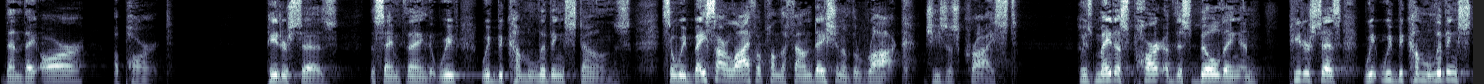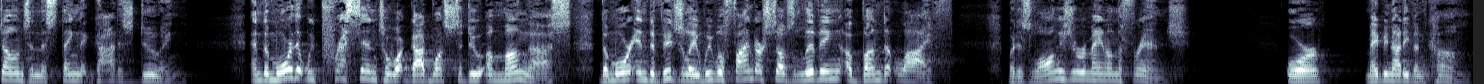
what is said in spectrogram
than they are apart. Peter says the same thing that we've, we've become living stones. So we base our life upon the foundation of the rock, Jesus Christ, who's made us part of this building. And Peter says we, we become living stones in this thing that God is doing. And the more that we press into what God wants to do among us, the more individually we will find ourselves living abundant life. But as long as you remain on the fringe, or maybe not even come,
